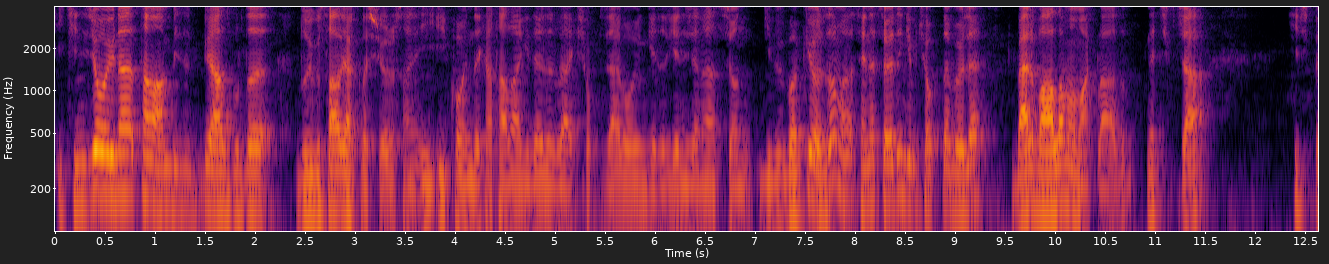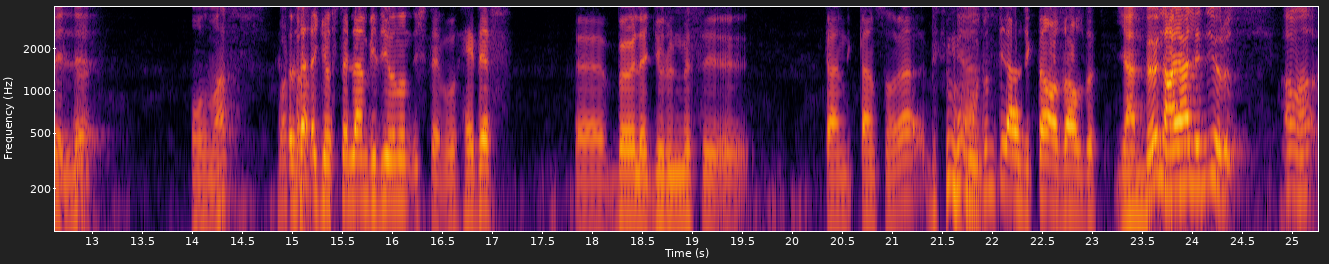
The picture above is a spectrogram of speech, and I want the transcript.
ikinci oyuna tamam biz biraz burada duygusal yaklaşıyoruz. Hani ilk, oyundaki hatalar giderilir belki çok güzel bir oyun gelir yeni jenerasyon gibi bakıyoruz ama senin söylediğin gibi çok da böyle bel bağlamamak lazım. Ne çıkacağı hiç belli Evet. olmaz. Bakalım. Özellikle gösterilen videonun işte bu hedef e, böyle görülmesi e, dendikten sonra benim Yani. umudum birazcık daha azaldı. Yani böyle hayal ediyoruz ama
